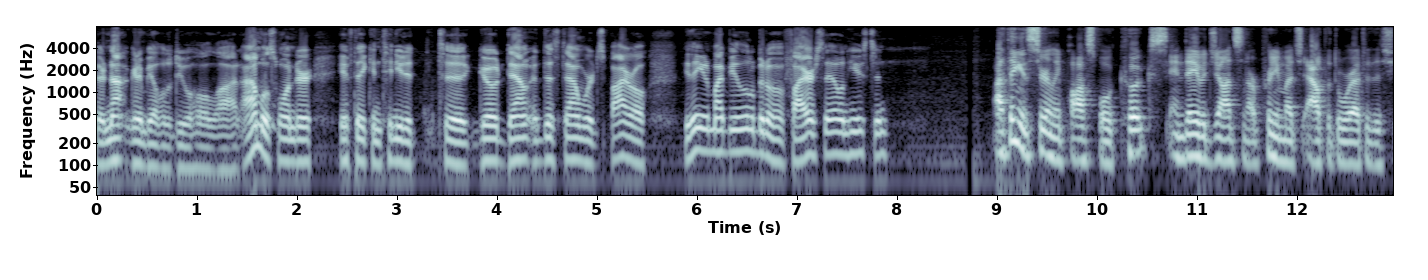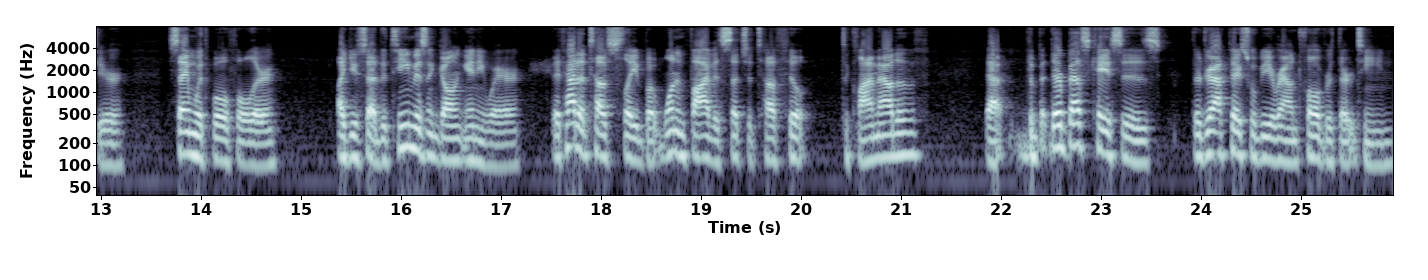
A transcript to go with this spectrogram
They're not going to be able to do a whole lot. I almost wonder if they continue to, to go down this downward spiral. Do you think it might be a little bit of a fire sale in Houston? I think it's certainly possible. Cooks and David Johnson are pretty much out the door after this year. Same with Will Fuller. Like you said, the team isn't going anywhere. They've had a tough slate, but one and five is such a tough hill to climb out of that the, their best case is their draft picks will be around 12 or 13,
